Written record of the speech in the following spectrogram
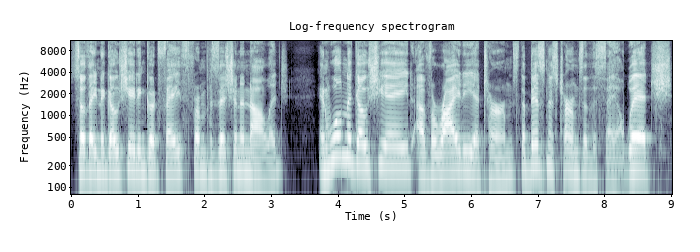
So they negotiate in good faith from position of knowledge. And we'll negotiate a variety of terms, the business terms of the sale, which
